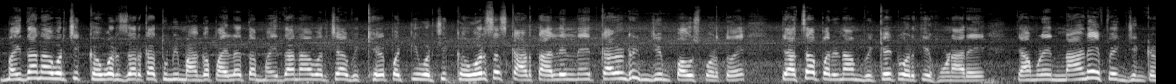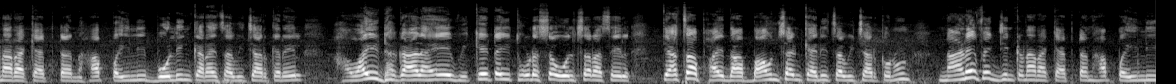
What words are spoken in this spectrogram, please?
मैदानावरची कवर जर का तुम्ही मागं पाहिलं तर मैदानावरच्या वि- खेळपट्टीवरची कव्हर्सच काढता आलेली नाहीत. कारण रिमझिम पाऊस पडतो आहे त्याचा परिणाम विकेटवरती होणार आहे. त्यामुळे नाणेफेक जिंकणारा कॅप्टन हा पहिली बॉलिंग करायचा विचार करेल. हवाई ढगाळ आहे विकेटही थोडंसं ओलसर असेल त्याचा फायदा बाउन्स अँड कॅरीचा विचार करून नाणेफेक जिंकणारा कॅप्टन हा पहिली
